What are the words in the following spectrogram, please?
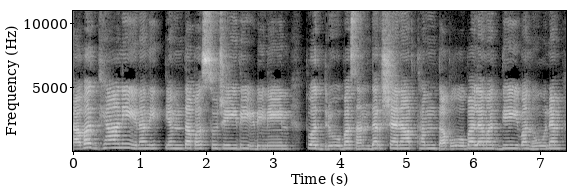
തവധ്യാനേന നിത്യം തപസ്സു ചെയ്തിടിനേൻ. ത്വദ്രൂപ സന്ദർശനാർത്ഥം തപോബലമദ്യൈവ നൂനം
